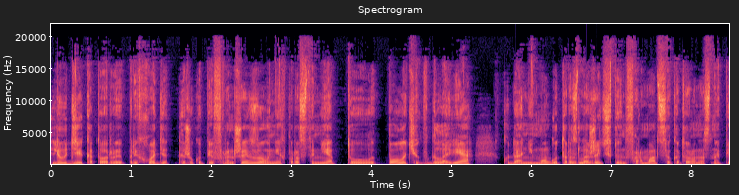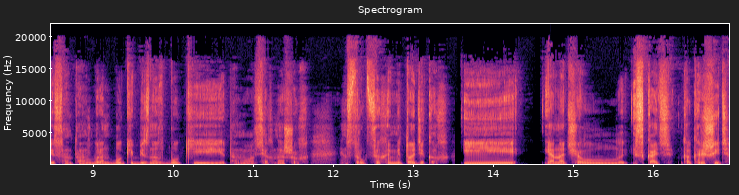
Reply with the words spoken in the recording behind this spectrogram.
люди, которые приходят, даже купив франшизу, у них просто нет полочек в голове, куда они могут разложить ту информацию, которая у нас написана там в брендбуке, бизнес-буке и там во всех наших инструкциях и методиках. И я начал искать, как решить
